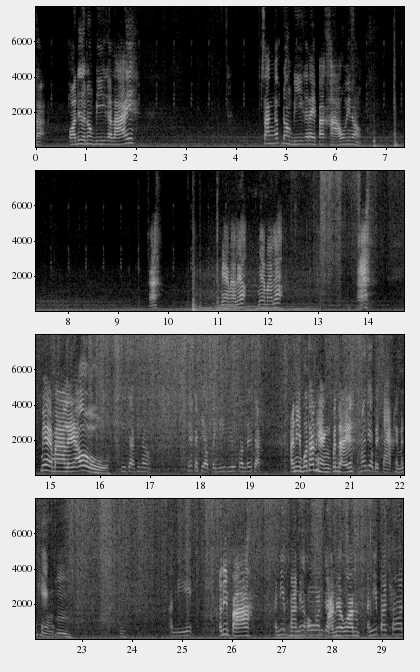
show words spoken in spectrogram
กะออเดอร์น้องบีก็หลายสั่งกับน้องบีก็ได้ปลาขาวพี่น้องอะแม่มาแล้ว แม่มาแล้ว แม่มาแล้ว นี่จ้ะพี่น้องแม่กะสิเอาไปรีวิวก่อนเด้อจ้ะอันนี้บ่ท่านแห่งเป็นไดเฮาสิเอาไปตากให้มันแห้งอืมอันนี้ อันนี้ปลาอันนี้ปลาเนื้ออ่อนปจ้ะลาเนื้ออ่อนอันนี้ปลาช่อน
